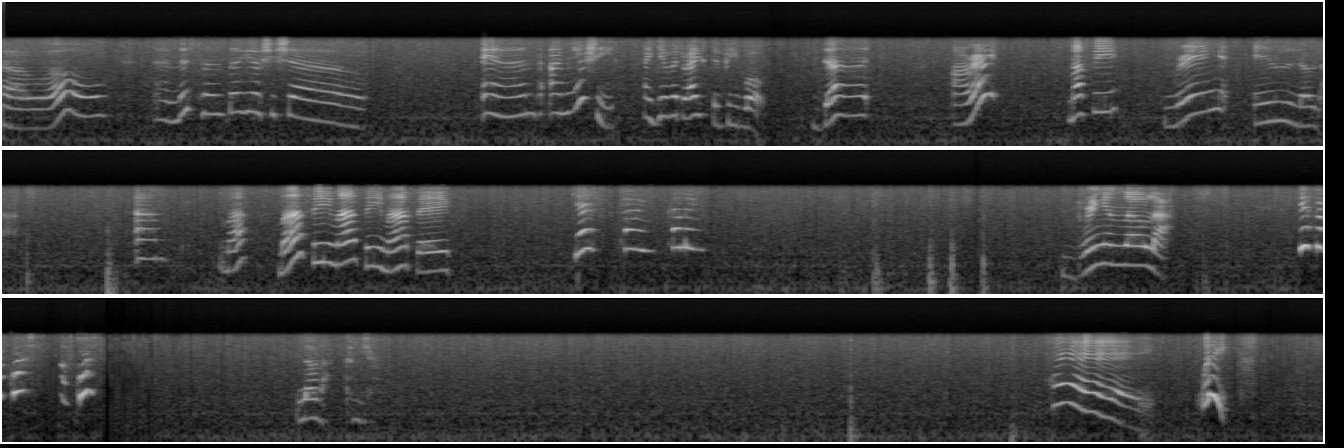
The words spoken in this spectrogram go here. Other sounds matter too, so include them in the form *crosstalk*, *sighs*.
Hello, and this is the Yoshi Show. And I'm Yoshi. I give advice to people. Duh. Alright, Muffy, bring in Lola. Um, Muff, Muffy, Muffy, Muffy. Yes, coming, coming. Bring in Lola. Yes, of course, of course. Lola, come here. Hey, wait.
